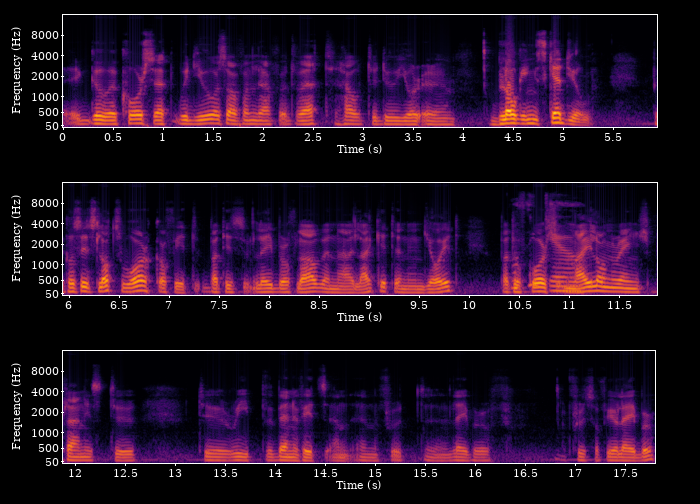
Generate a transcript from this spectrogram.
uh, go a course at with you or something like that how to do your uh, blogging schedule because it's lots of work of it, but it's labor of love, and I like it and enjoy it. But Well, of course, you. my long range plan is to to reap the benefits and and fruit uh, labor of fruits of your labor.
